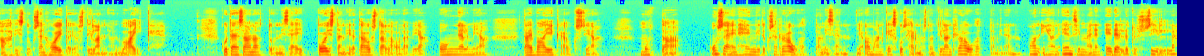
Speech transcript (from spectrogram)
ahdistuksen hoito, jos tilanne on vaikea. Kuten sanottu, niin se ei poista niitä taustalla olevia ongelmia tai vaikeuksia, mutta usein hengityksen rauhoittamisen ja oman keskushermoston tilan rauhoittaminen on ihan ensimmäinen edellytys sille,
